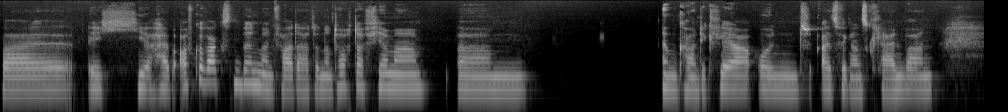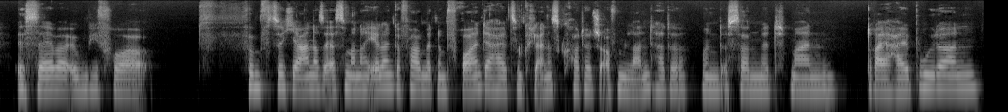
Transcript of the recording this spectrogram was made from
weil ich hier halb aufgewachsen bin. Mein Vater hatte eine Tochterfirma ähm, im County Clare und als wir ganz klein waren, ist selber irgendwie vor 50 Jahren das erste Mal nach Irland gefahren mit einem Freund, der halt so ein kleines Cottage auf dem Land hatte und ist dann mit meinen drei Halbbrüdern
